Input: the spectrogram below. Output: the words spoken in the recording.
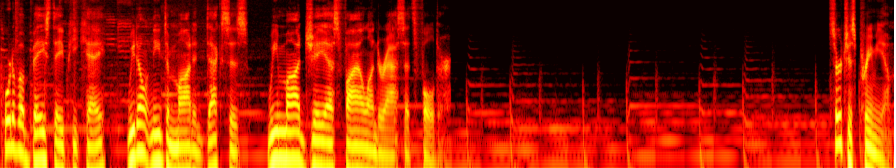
Cordova-based APK. We don't need to mod indexes. We mod JS file under assets folder. Search is premium.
